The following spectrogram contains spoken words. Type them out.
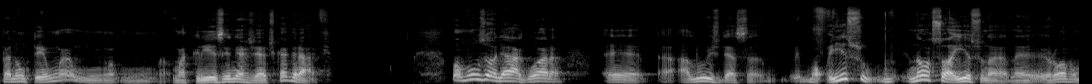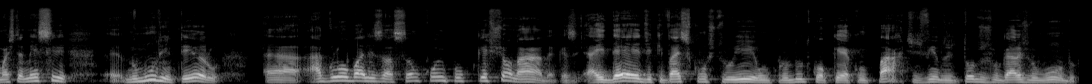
para não ter uma, uma, uma crise energética grave. Bom, vamos olhar agora é, à luz dessa. Bom, isso, não só isso na, na Europa, mas também se é, no mundo inteiro a globalização foi um pouco questionada. Quer dizer, a ideia de que vai se construir um produto qualquer com partes vindo de todos os lugares do mundo,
